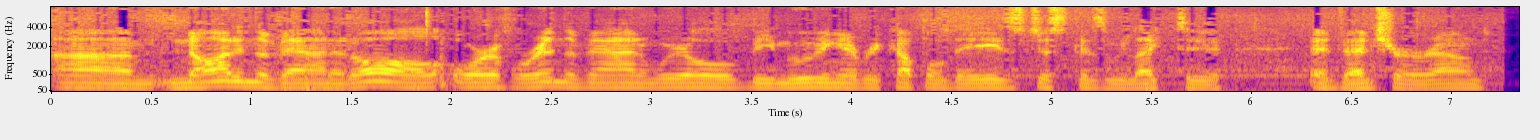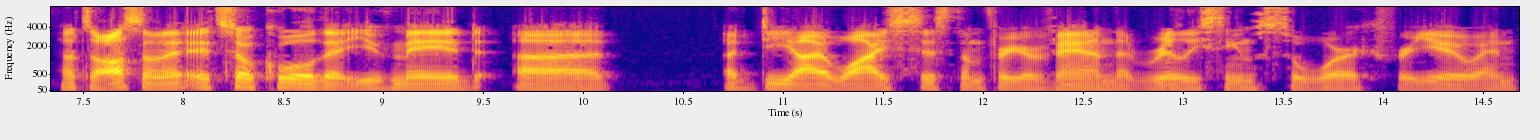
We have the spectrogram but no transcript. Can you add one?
um, not in the van at all, or if we're in the van, we'll be moving every couple days just because we like to adventure around. That's awesome. It's so cool that you've made uh, a DIY system for your van that really seems to work for you. And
